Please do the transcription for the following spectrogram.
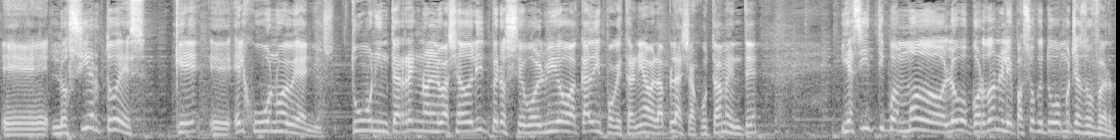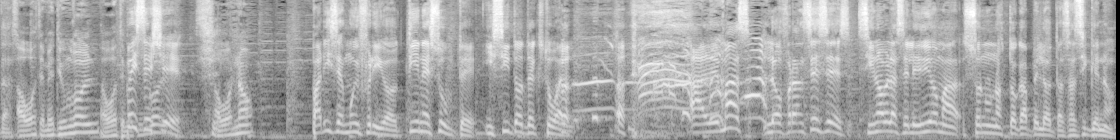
Eh, lo cierto es que eh, él jugó nueve años. Tuvo un interregno en el Valladolid, pero se volvió a Cádiz porque extrañaba la playa, justamente. Y así, tipo en modo Lobo Cordone, le pasó que tuvo muchas ofertas. A vos te metió un gol, a vos te metió un PSG. gol. A vos no. París es muy frío, tiene subte, y cito textual. Además, los franceses, si no hablas el idioma, son unos tocapelotas, así que no.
